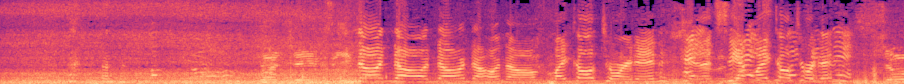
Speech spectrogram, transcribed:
no, no, no, no, no. Michael Jordan. Hey, yeah, let's see it. Michael Jordan. Show.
